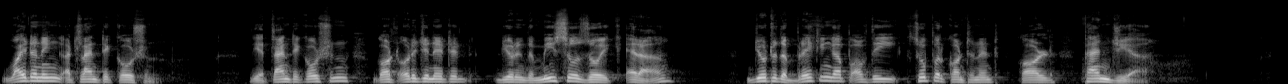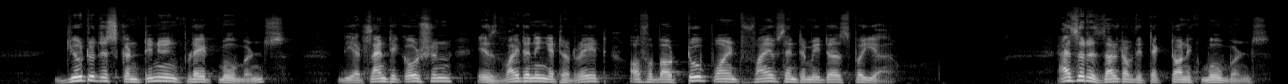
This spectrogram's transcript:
Widening Atlantic Ocean. The Atlantic Ocean got originated during the Mesozoic era due to the breaking up of the supercontinent called Pangaea. Due to this continuing plate movements, the Atlantic Ocean is widening at a rate of about 2.5 centimeters per year. As a result of the tectonic movements,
